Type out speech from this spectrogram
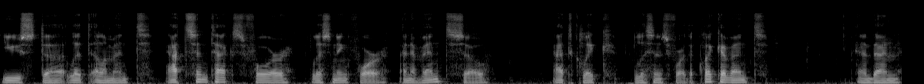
use the lit element at syntax for listening for an event. So at click listens for the click event. And then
